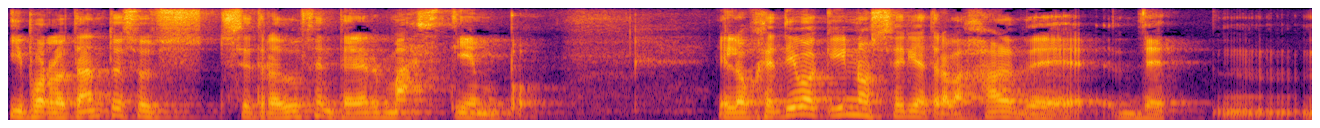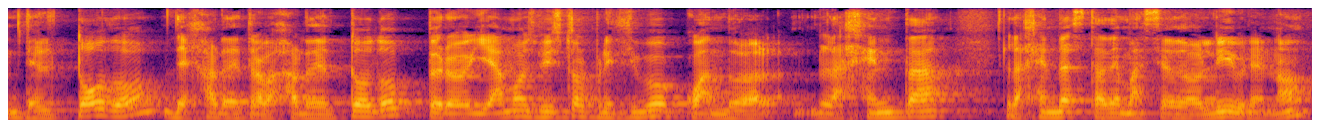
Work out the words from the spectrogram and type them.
y por lo tanto eso se traduce en tener más tiempo. El objetivo aquí no sería trabajar del todo, dejar de trabajar del todo, pero ya hemos visto al principio cuando la agenda, la agenda está demasiado libre, ¿no?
